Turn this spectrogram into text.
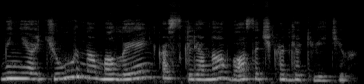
мініатюрна, маленька скляна вазочка для квітів.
